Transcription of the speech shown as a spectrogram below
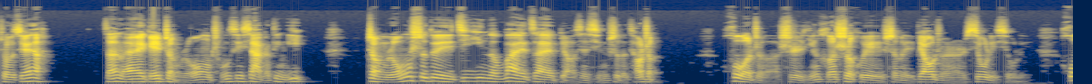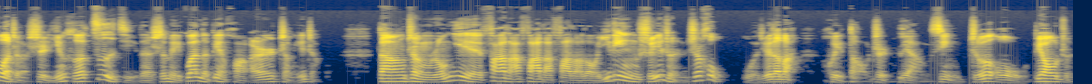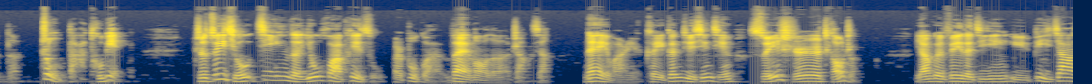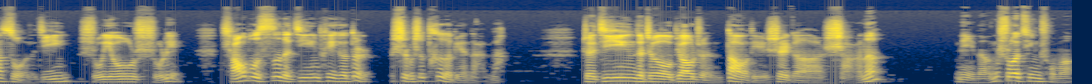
首先呀，咱来给整容重新下个定义。整容是对基因的外在表现形式的调整，或者是迎合社会审美标准而修理修理，或者是迎合自己的审美观的变化而整一整。当整容业发达发达发达到一定水准之后，我觉得吧，会导致两性择偶标准的重大突变，只追求基因的优化配组，而不管外貌的长相。那玩意儿可以根据心情随时调整。杨贵妃的基因与毕加索的基因孰优孰劣？乔布斯的基因配个对儿，是不是特别难呢？这基因的择偶标准到底是个啥呢？你能说清楚吗？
